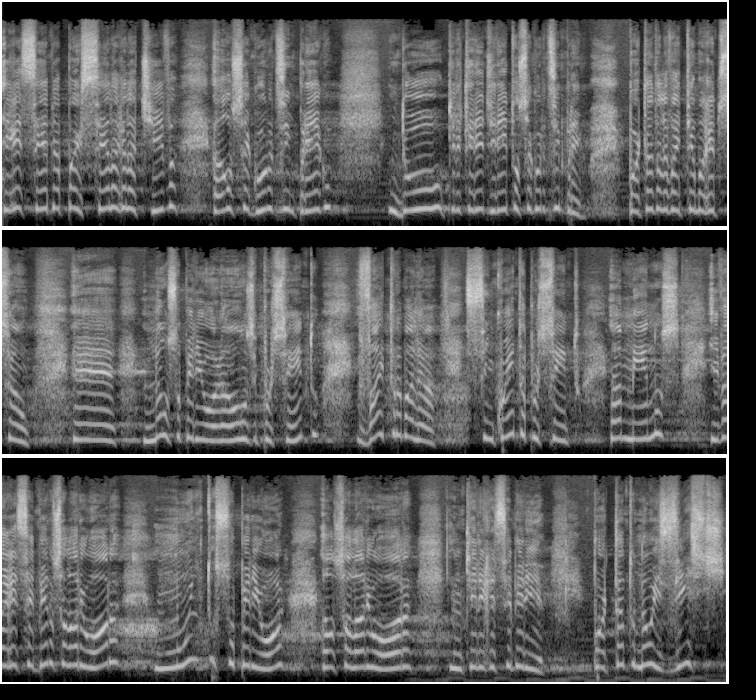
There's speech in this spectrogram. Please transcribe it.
e recebe a parcela relativa ao seguro-desemprego do que ele teria direito ao seguro-desemprego. Portanto, ele vai ter uma redução é, não superior a 11%, vai trabalhar 50% a menos e vai receber o salário hora muito superior ao salário hora em que ele receberia. Portanto, não existe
